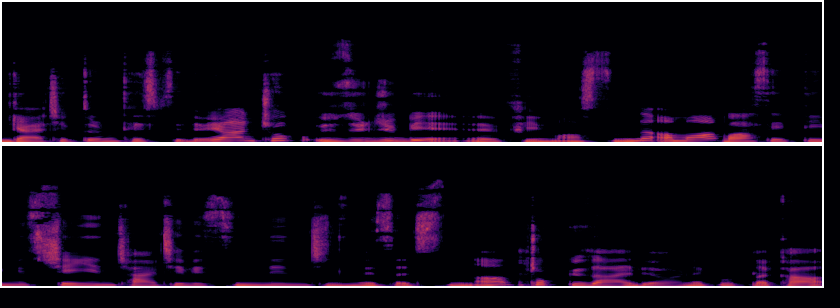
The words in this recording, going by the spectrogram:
gerçek durumu tespit ediyor. Yani çok üzücü bir e, film aslında ama bahsettiğimiz şeyin çerçevesinin çizilmesi açısından çok güzel bir örnek. Mutlaka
